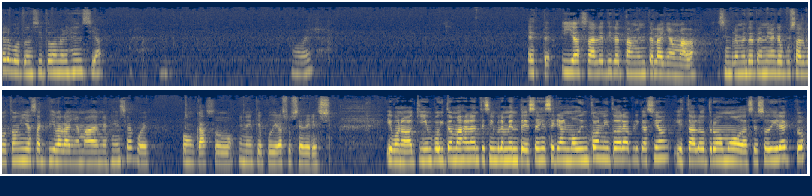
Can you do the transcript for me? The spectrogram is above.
el botoncito de emergencia. A ver. Este, y ya sale directamente la llamada. Simplemente tendría que pulsar el botón y ya se activa la llamada de emergencia, pues, por un caso en el que pudiera suceder eso. Y bueno, aquí un poquito más adelante simplemente ese sería el modo incógnito de la aplicación y está el otro modo de acceso directo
